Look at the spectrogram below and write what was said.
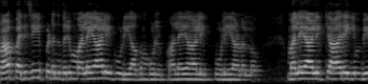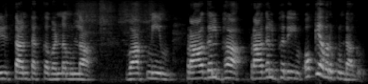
ആ പരിചയപ്പെടുന്നത് ഒരു മലയാളി കൂടിയാകുമ്പോൾ മലയാളി പൊളിയാണല്ലോ. മലയാളിക്ക് ആരെയും വീഴ്ത്താൻ തക്കവണ്ണമുള്ള വാഗ്മിയും പ്രാഗൽഭ പ്രാഗൽഭതയും ഒക്കെ അവർക്കുണ്ടാകും.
